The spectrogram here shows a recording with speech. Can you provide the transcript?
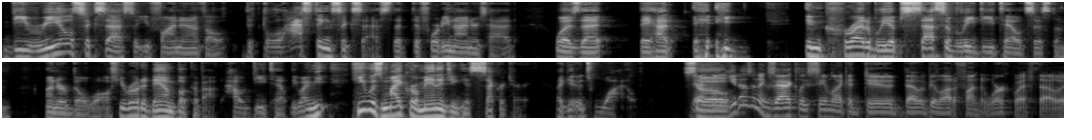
the real success that you find in NFL, the lasting success that the 49ers had was that they had a incredibly obsessively detailed system under Bill Walsh. He wrote a damn book about how detailed he was. I mean, he, he was micromanaging his secretary. Like it's wild. So yeah, he, doesn't exactly seem like a dude that would be a lot of fun to work with, though.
